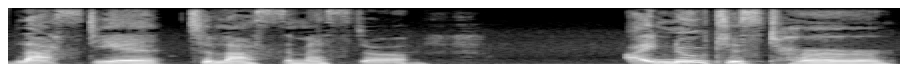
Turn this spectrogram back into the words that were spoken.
last year to last semester I noticed her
